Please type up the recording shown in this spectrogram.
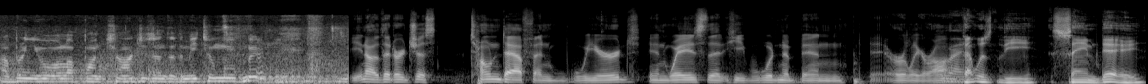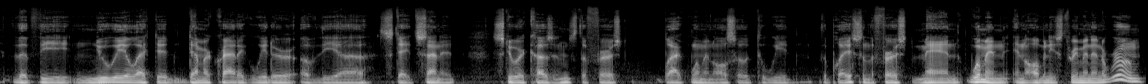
I'll bring you all up on charges under the Me Too movement. You know, that are just tone deaf and weird in ways that he wouldn't have been earlier on. Right. That was the same day that the newly elected Democratic leader of the uh, state Senate, Stewart Cousins, the first black woman also to lead the place and the first man woman in Albany's three men in a room,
